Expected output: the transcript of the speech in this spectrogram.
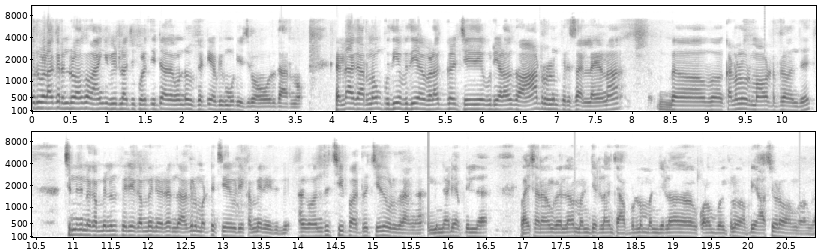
ஒரு விளக்கு ரெண்டு விளக்கம் வாங்கி வீட்டில் வச்சு கொளுத்திட்டு அதை கொண்டு கட்டி அப்படியே மூடி வச்சுருவாங்க ஒரு காரணம். ரெண்டாவது காரணம் புதிய புதிய விளக்குகள் செய்யக்கூடிய அளவுக்கு ஆர்டர்களும் பெருசாக இல்லை. ஏன்னா கடலூர் மாவட்டத்தில் வந்து சின்ன சின்ன கம்பெனிலேருந்து பெரிய கம்பெனி வரை இந்த அகல் மட்டும் செய்யக்கூடிய கம்பெனி இருக்குது அங்கே வந்து சீப்பாட்டு செய்து கொடுக்குறாங்க. முன்னாடி அப்படி இல்லை. வயசானவங்க எல்லாம் மஞ்சள்லாம் சாப்பிடணும் மஞ்சள்லாம் குழம்பு வைக்கணும் அப்படியே ஆசையோட வாங்குவாங்க.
